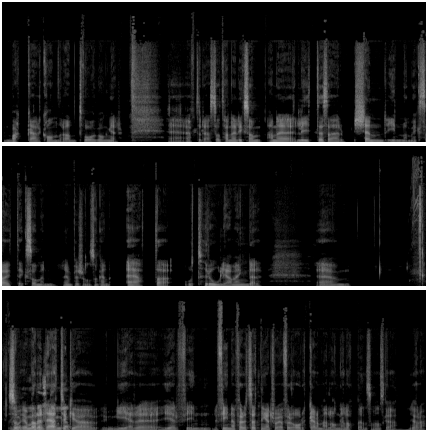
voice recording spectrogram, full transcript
backar Konrad två gånger eh, efter det. Så att han är, liksom, han är lite så här känd inom Excitex som en, en person som kan äta otroliga mängder. Um, så ja, bara det, tycker jag ger, eh, ger fin, fina förutsättningar tror jag för att orka de här långa loppen som man ska göra.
